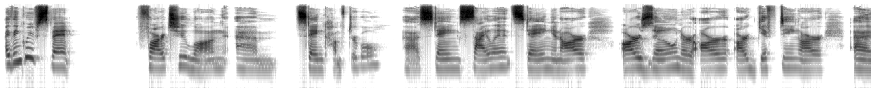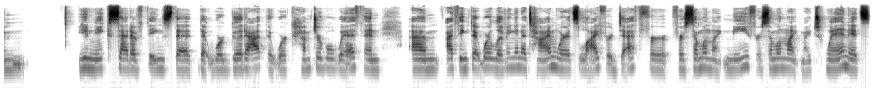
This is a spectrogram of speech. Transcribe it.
I think we've spent far too long um, staying comfortable uh, staying silent, staying in our our zone or our our gifting, our um, unique set of things that that we're good at, that we're comfortable with, and um, I think that we're living in a time where it's life or death for for someone like me, for someone like my twin. It's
